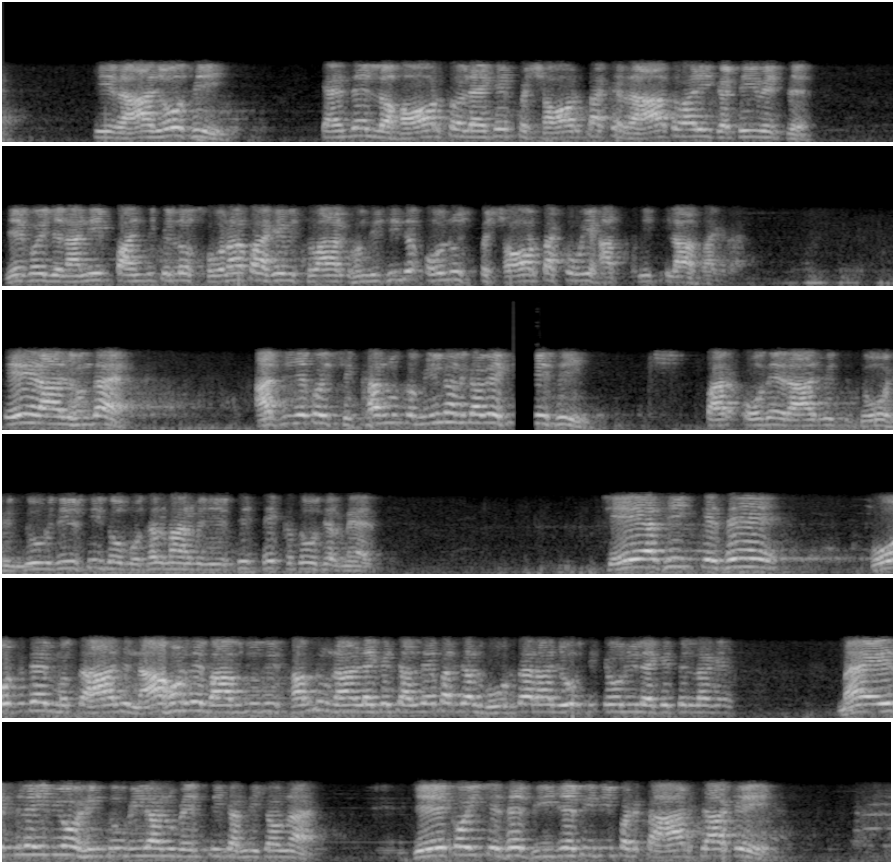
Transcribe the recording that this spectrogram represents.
ਕਿ ਰਾਜ ਉਹ ਸੀ ਕਹਿੰਦੇ ਲਾਹੌਰ ਤੋਂ ਲੈ ਕੇ ਪਸ਼ੌਰ ਤੱਕ ਰਾਤ ਵਾਲੀ ਗੱਡੀ ਵਿੱਚ ਜੇ ਕੋਈ ਜਨਾਨੀ 5 ਕਿਲੋ ਸੋਨਾ ਪਾ ਕੇ ਵੀ ਸਵਾਰ ਹੁੰਦੀ ਸੀ ਤੇ ਉਹਨੂੰ ਪਸ਼ੌਰ ਤੱਕ ਕੋਈ ਹੱਥ ਨਹੀਂ ਲਾ ਸਕਦਾ। ਇਹ ਰਾਜ ਹੁੰਦਾ ਹੈ। ਅੱਜ ਜੇ ਕੋਈ ਸਿੱਖਾਂ ਨੂੰ ਕਮਿਊਨਲ ਕਵੇ ਕੀ ਸੀ, ਪਰ ਉਹਦੇ ਰਾਜ ਵਿੱਚ ਦੋ ਹਿੰਦੂ ਵਜ਼ੀਰ ਸੀ, ਦੋ ਮੁਸਲਮਾਨ ਵਜ਼ੀਰ ਸੀ, ਸਿੱਖ, ਦੋ ਜਰਨੈਲ ਸੀ। ਜੇ ਅਸੀਂ ਕਿਸੇ ਵੋਟ ਦੇ ਮੁਤਾਜ ਨਾ ਹੋਣ ਦੇ ਬਾਵਜੂਦ ਵੀ ਸਭ ਨੂੰ ਨਾਲ ਲੈ ਕੇ ਚੱਲਦੇ ਪਰ ਜਦ ਵੋਟ ਦਾ ਰਾਜ ਉਹ ਸੀ ਕਿਉਂ ਨਹੀਂ ਲੈ ਕੇ ਚੱਲਾਂਗੇ? ਮੈਂ ਇਸ ਲਈ ਵੀ ਉਹ ਹਿੰਦੂ ਵੀਰਾਂ ਨੂੰ ਬੇਨਤੀ ਕਰਨੀ ਚਾਹੁੰਦਾ ਜੇ ਕੋਈ ਕਿਸੇ ਬੀਜੇਪੀ ਦੀ ਪੜਕਾਰ ਚਾ ਕੇ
